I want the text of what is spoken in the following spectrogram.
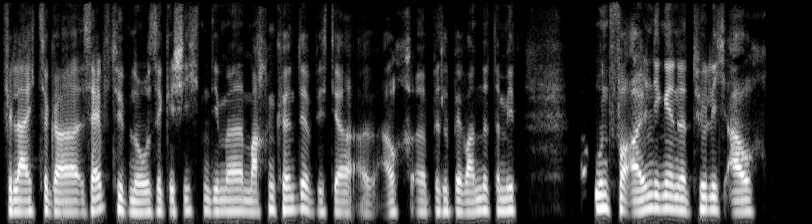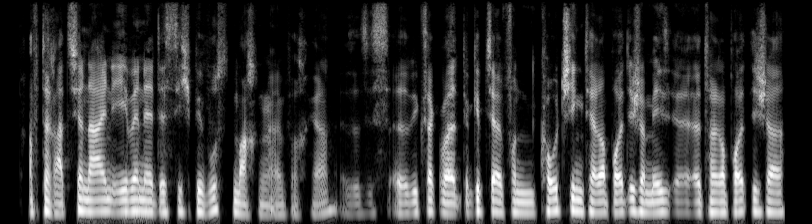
vielleicht sogar Selbsthypnose-Geschichten, die man machen könnte. Du bist ja äh, auch ein bisschen bewandert damit. Und vor allen Dingen natürlich auch auf der rationalen Ebene das sich bewusst machen einfach, ja. Also es ist, äh, wie gesagt, aber da gibt's ja von Coaching, therapeutischer, äh, therapeutischer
